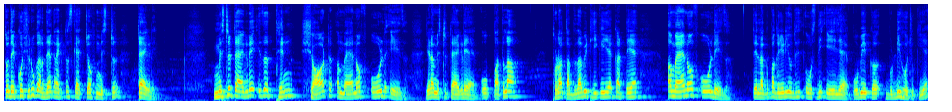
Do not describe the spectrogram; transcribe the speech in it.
ਤੋਂ ਦੇਖੋ, ਸ਼ੁਰੂ ਕਰਦੇ ਹਾਂ character sketch of mister Tagde mister Tagde is a thin short a man of old age ਜਿਹੜਾ ਮਿਸਟਰ ਟੈਗੜੇ ਹੈ, ਉਹ ਪਤਲਾ ਥੋੜਾ ਕੱਦ ਦਾ ਵੀ ਠੀਕ ਹੀ ਹੈ, ਘੱਟ ਹੈ a man of old age ਤੇ ਲਗਭਗ ਜਿਹੜੀ ਉਹਦੀ ਉਸ ਦੀ ਏਜ ਹੈ, ਉਹ ਵੀ ਇੱਕ ਬੁੱਢੀ ਹੋ ਚੁੱਕੀ ਹੈ।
